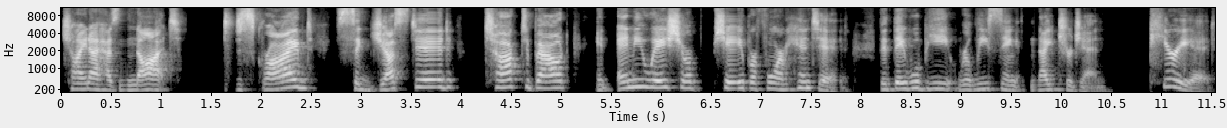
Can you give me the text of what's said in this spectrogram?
China has not described, suggested, talked about in any way, shape, or form, hinted that they will be releasing nitrogen, period.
